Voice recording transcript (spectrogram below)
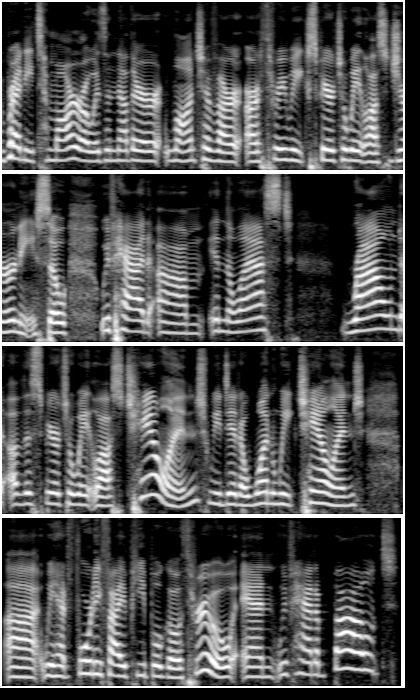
ready tomorrow is another launch of our, our three week spiritual weight loss journey. So we've had um, in the last round of the spiritual weight loss challenge we did a one week challenge. Uh, we had 45 people go through and we've had about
